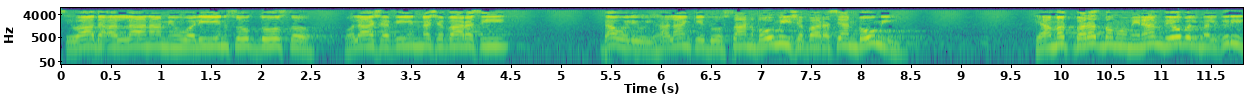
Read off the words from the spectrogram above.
سوا د الله نه می ولین سوک دوست ولا شفیع نشفارسی دا ولي وي حالانکه دوستان به ومي شفارسیان به ومي قیامت پرد به مؤمنان دیو بل ملګری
